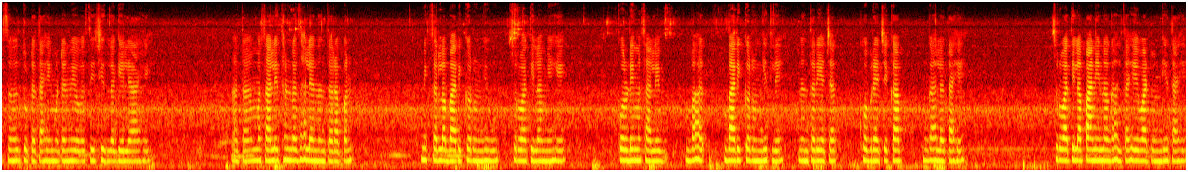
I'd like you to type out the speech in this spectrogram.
सहज तुटत आहे मटण व्यवस्थित शिजलं गेलं आहे. आता मसाले थंड झाल्यानंतर आपण मिक्सरला बारीक करून घेऊ. सुरुवातीला मी हे कोरडे मसाले बा बारीक करून घेतले. नंतर याच्यात खोबऱ्याचे काप घालत आहे. सुरुवातीला पाणी न घालता हे वाटून घेत आहे.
